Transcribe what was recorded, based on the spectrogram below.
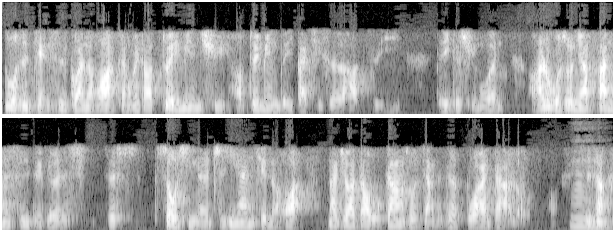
如果是检视官的话，可能会到对面去，哦，对面的一百七十二号之一的一个询问。啊，如果说你要办的是这个这受刑的执行案件的话。那就要到我刚刚所讲的这个博爱大楼。实际上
